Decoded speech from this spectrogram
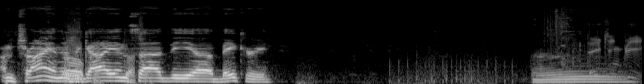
I'm trying. There's Oh, a okay, guy gotcha. inside the uh, bakery. Taking Um, B.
